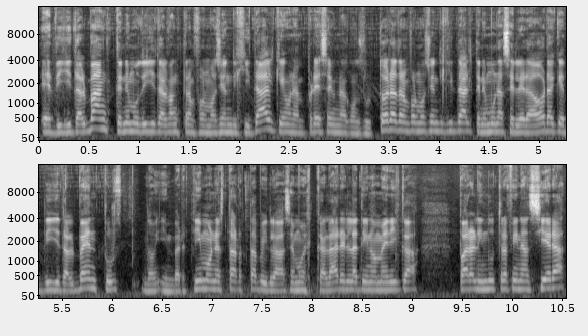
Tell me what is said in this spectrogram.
es Digital Bank, tenemos Digital Bank Transformación Digital, que es una empresa y una consultora de transformación digital. Tenemos una aceleradora que es Digital Ventures, donde invertimos en startups y las hacemos escalar en Latinoamérica para la industria financiera.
